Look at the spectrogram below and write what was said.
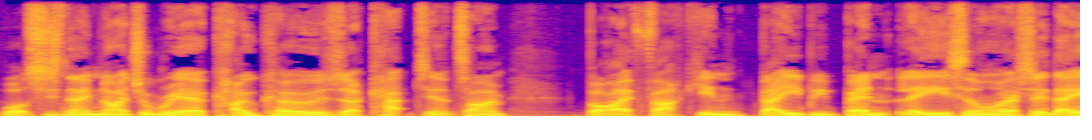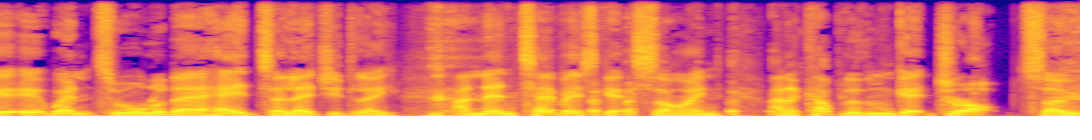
what's his name, Nigel Reo-Coker as a captain at the time. Buy fucking baby Bentleys and all the rest of it. They, it went to all of their heads, allegedly. And then Tevez gets signed, and a couple of them get dropped. So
